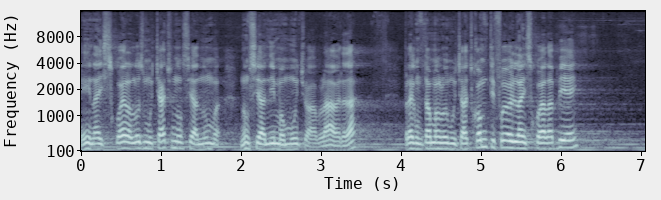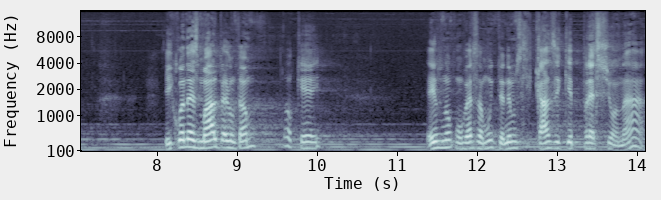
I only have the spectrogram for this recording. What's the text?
Em la escola, os muchachos não se animam, não se muito a falar, verdade? Perguntamos a los muchachos, como te foi hoje na escola? Bem. E quando é mal, perguntamos, ok. Eles não conversam muito, temos que quase que pressionar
